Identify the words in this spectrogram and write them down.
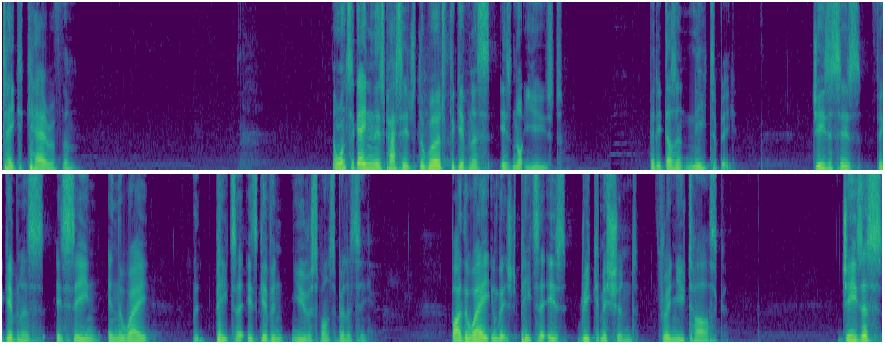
take care of them. And once again in this passage, the word forgiveness is not used. But it doesn't need to be. Jesus' forgiveness is seen in the way Peter is given new responsibility, by the way in which Peter is recommissioned for a new task. Jesus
